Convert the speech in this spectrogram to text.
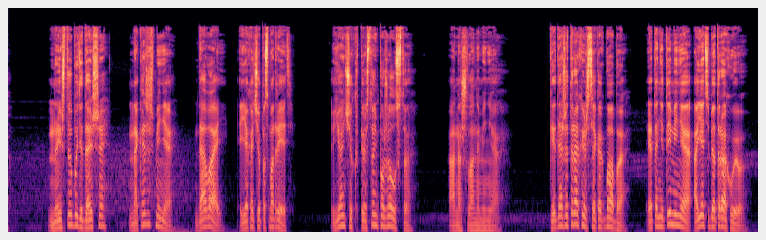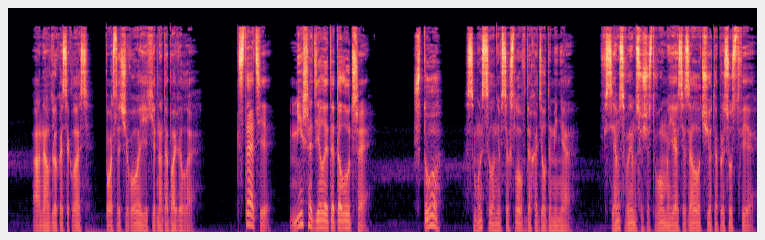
«Ну и что будет дальше? Накажешь меня? Давай, я хочу посмотреть». «Янчик, перестань, пожалуйста». Она шла на меня. «Ты даже трахаешься, как баба. Это не ты меня, а я тебя трахаю». Она вдруг осеклась, после чего ехидно добавила. «Кстати, Миша делает это лучше». «Что?» Смысл не всех слов доходил до меня. Всем своим существом я осязал чьё-то присутствие.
